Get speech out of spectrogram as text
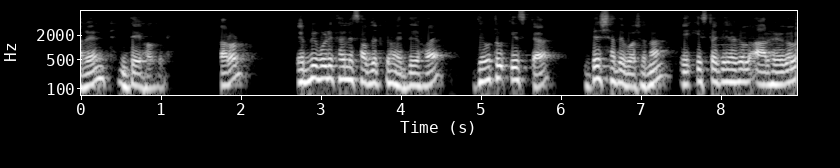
আরেন্ট দে হবে। কারণ এভরিবডি থাকলে সাবজেক্ট কি হয়? দে হয়। যেহেতু ইজটা দের সাথে বসে না, এই ইজটা কি হয়ে গেল? আর হয়ে গেল।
